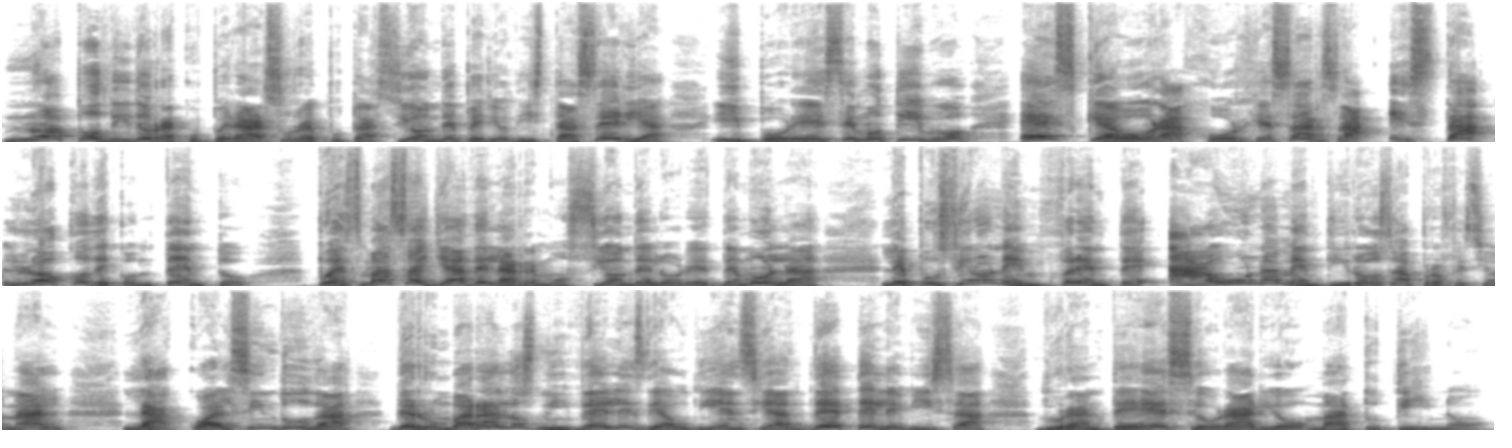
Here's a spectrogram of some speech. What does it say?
no ha podido recuperar su reputación de periodista seria y por ese motivo es que ahora Jorge Zarza está loco de contento, pues más allá de la remoción de Loret de Mola, le pusieron enfrente a una mentirosa profesional, la cual sin duda derrumbará los niveles de audiencia de Televisa durante ese horario matutino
